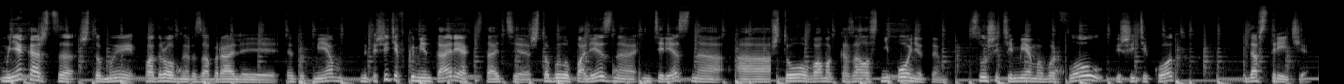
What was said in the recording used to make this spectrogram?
Мне кажется, что мы подробно разобрали этот мем. Напишите в комментариях, кстати, что было полезно, интересно, а что вам оказалось непонятым. Слушайте мемы Overflow, пишите код. До встречи!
